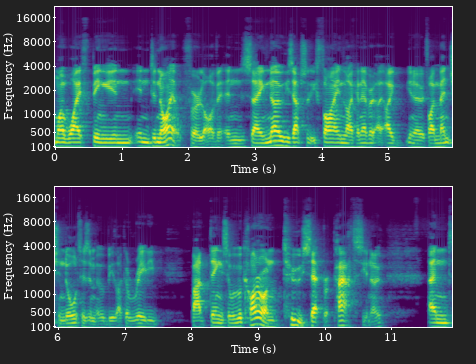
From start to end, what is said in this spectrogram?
my wife being in in denial for a lot of it and saying no, he's absolutely fine. Like I never, I, I you know, if I mentioned autism, it would be like a really bad thing. So we were kind of on two separate paths, you know, and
